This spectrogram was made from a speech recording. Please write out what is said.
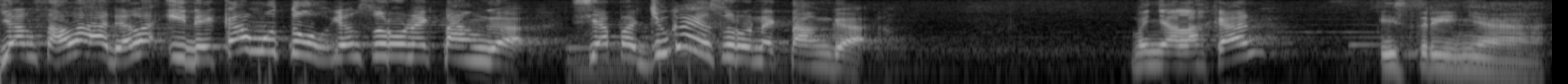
Yang salah adalah ide kamu tuh yang suruh naik tangga. Siapa juga yang suruh naik tangga? Menyalahkan istrinya.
